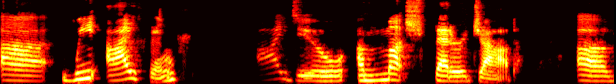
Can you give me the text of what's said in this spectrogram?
uh, we i think I do a much better job of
